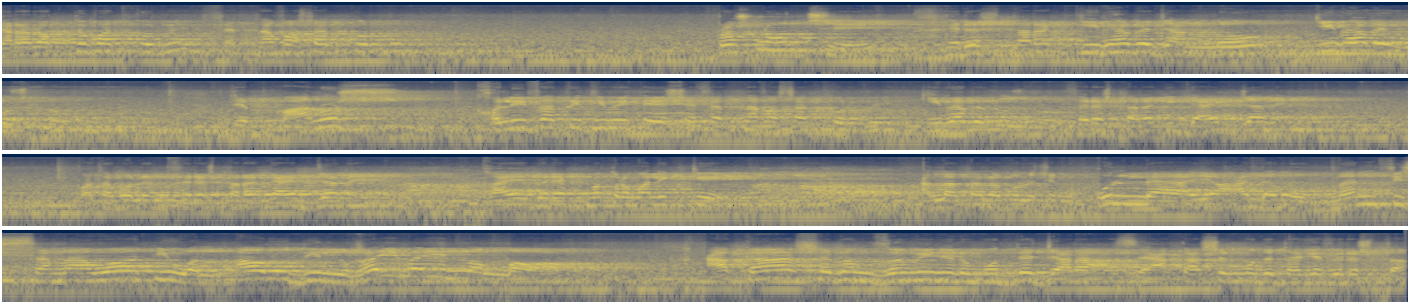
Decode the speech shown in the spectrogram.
যারা রক্তপাত করবে, ফেতনা ফাসাদ করবে। প্রশ্ন হচ্ছে, ফেরেশতারা কীভাবে জানলো, কীভাবে বুঝলো যে মানুষ খলিফা পৃথিবীতে এসে ফেতনা ফাসাদ করবে? কীভাবে বুঝলো? ফেরেশতারা কি গায়েব জানে? কথা বলেন, ফেরেশতারা গায়েব জানে? গায়েবের একমাত্র মালিক কে? আল্লাহ তাআলা বলেছেন আকাশ এবং জমিনের মধ্যে যারা আছে, আকাশের মধ্যে থাকে ফেরেশতা।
